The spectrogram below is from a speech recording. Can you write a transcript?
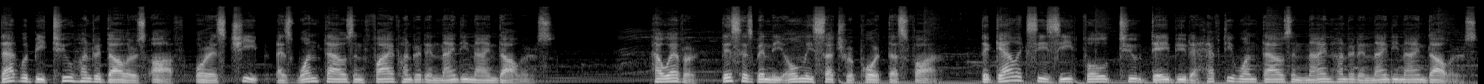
that would be $200 off or as cheap as $1,599. However, this has been the only such report thus far. The Galaxy Z Fold 2 debuted a hefty $1,999,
